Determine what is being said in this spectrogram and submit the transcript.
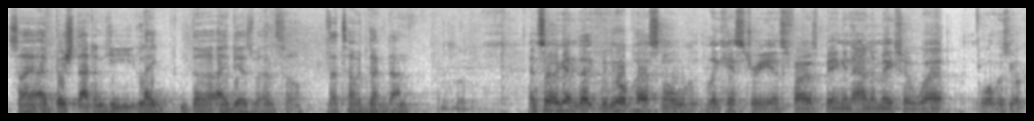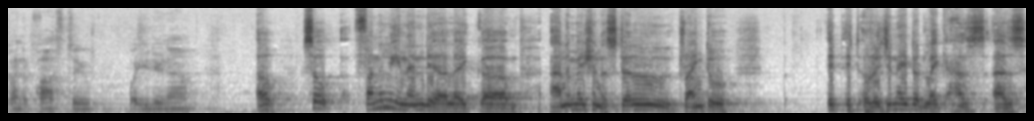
So I, I pitched that, and he liked the idea as well. So that's how it got done. And so again, like with your personal like history as far as being an animator, where what was your kind of path to what you do now? Oh, so funnily in India, like um, animation is still trying to. It, it originated like as as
